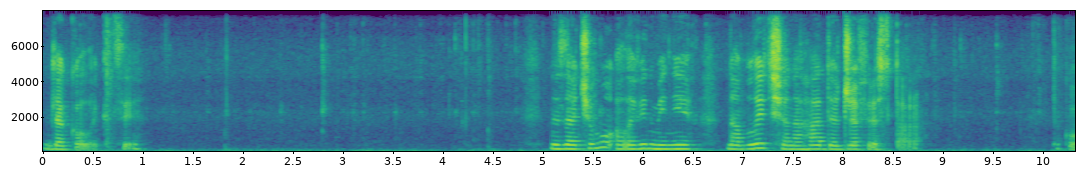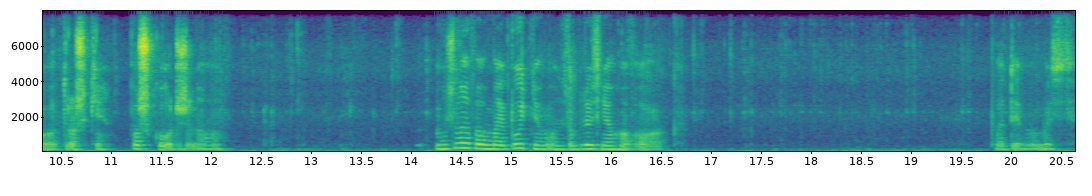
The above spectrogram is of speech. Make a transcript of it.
для колекції. Не знаю чому, але він мені на обличчя нагадує Джефрі Стара. Такого трошки пошкодженого. Можливо, в майбутньому зроблю з нього оак. Подивимось.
